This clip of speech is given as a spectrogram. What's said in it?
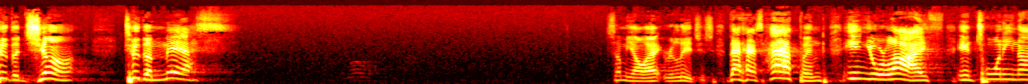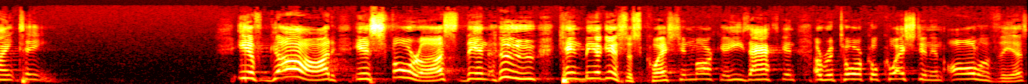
to the junk, to the mess? Some of y'all act religious. That has happened in your life in 2019. If God is for us, then who can be against us? Question mark. He's asking a rhetorical question in all of this.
